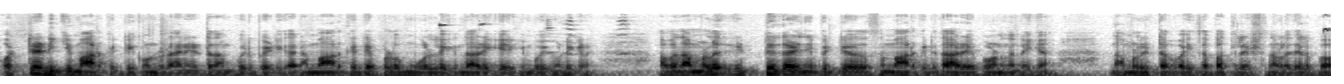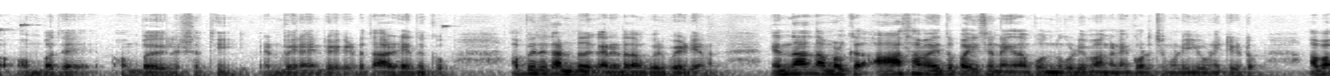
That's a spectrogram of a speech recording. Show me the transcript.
ഒറ്റയടിക്ക് മാർക്കറ്റിൽ കൊണ്ടുവരാനായിട്ട് നമുക്കൊരു പേടി. കാരണം മാർക്കറ്റ് എപ്പോഴും മുകളിലേക്കും താഴേക്കായിരിക്കും പോയിക്കൊണ്ടിരിക്കുന്നത് അപ്പോൾ നമ്മൾ ഇട്ട് കഴിഞ്ഞ് പിറ്റേ ദിവസം മാർക്കറ്റ് താഴെ പോകണമെന്നുണ്ടെങ്കിൽ നമ്മൾ ഇട്ട പൈസ പത്ത് ലക്ഷം എന്നുള്ള ചിലപ്പോൾ ഒമ്പത് ഒമ്പത് ലക്ഷത്തി എൺപതിനായിരം രൂപയൊക്കെ ഇട്ട് താഴെ നിൽക്കും. അപ്പോൾ ഇത് കണ്ടു നിൽക്കാനായിട്ട് നമുക്കൊരു പേടിയാണ്. എന്നാൽ നമ്മൾക്ക് ആ സമയത്ത് പൈസ ഉണ്ടെങ്കിൽ നമുക്ക് ഒന്നുകൂടി വാങ്ങണേ കുറച്ചും കൂടി യൂണിറ്റ് കിട്ടും. അപ്പോൾ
